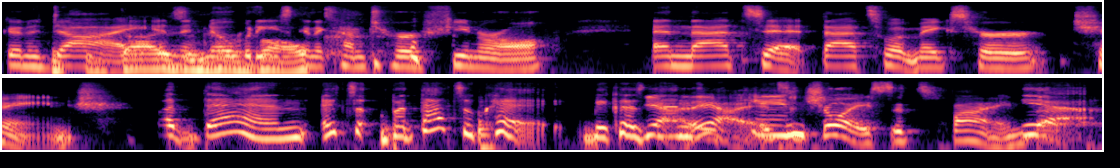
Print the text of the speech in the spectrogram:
gonna die and that nobody's gonna come to her funeral. And that's it. That's what makes her change. But then it's, but that's okay because Yeah, then the yeah, it's a choice. It's fine. but- Yeah.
